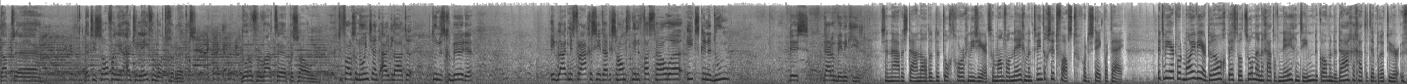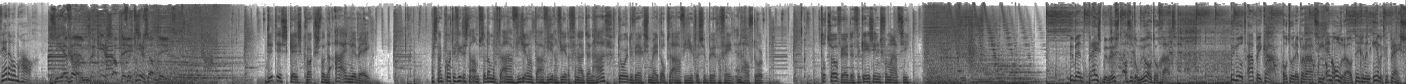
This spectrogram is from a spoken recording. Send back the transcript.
Dat, uh, dat je zo van je, uit je leven wordt gerukt. Door een verward uh, persoon. Toevallig een hondje aan het uitlaten toen het gebeurde. Ik blijf met vragen zitten. Had ik zijn hand kunnen vasthouden, iets kunnen doen. Dus daarom ben ik hier. Zijn nabestaanden hadden de tocht georganiseerd. Een man van 29 zit vast voor de steekpartij. Het weer, het wordt mooi weer, droog, best wat zon en een gaat of 19. De komende dagen gaat de temperatuur verder omhoog. ZFM, verkeersupdate. verkeersupdate. Dit is Kees Kwaks van de ANWB. Er staan korte files naar Amsterdam op de A4 en op de A44 vanuit Den Haag... door de werkzaamheden op de A4 tussen Burgerveen en Hoofddorp. Tot zover de verkeersinformatie. U bent prijsbewust als het om uw auto gaat. U wilt APK, autoreparatie en onderhoud tegen een eerlijke prijs.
